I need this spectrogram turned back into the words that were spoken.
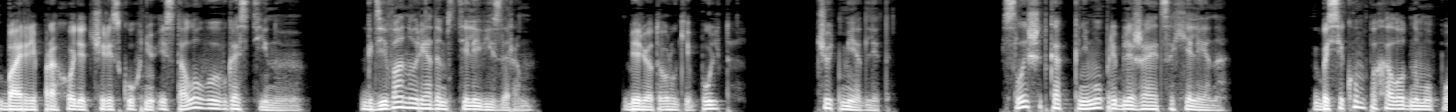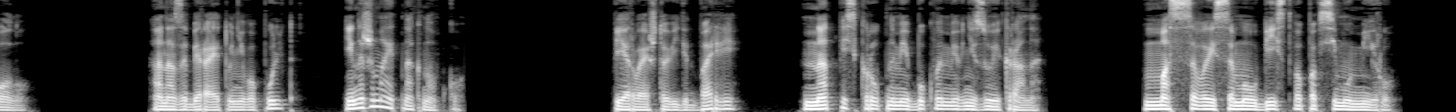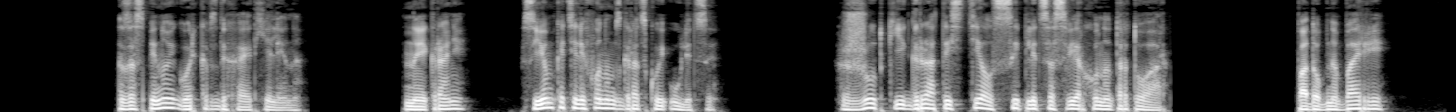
Барри проходит через кухню и столовую в гостиную, к дивану рядом с телевизором. Берет в руки пульт, чуть медлит. Слышит, как к нему приближается Хелена. Босиком по холодному полу. Она забирает у него пульт и нажимает на кнопку. Первое, что видит Барри, надпись крупными буквами внизу экрана. Массовые самоубийства по всему миру. За спиной горько вздыхает Хелена. На экране съемка телефоном с городской улицы. Жуткий град из тел сыплется сверху на тротуар. Подобно Барри,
